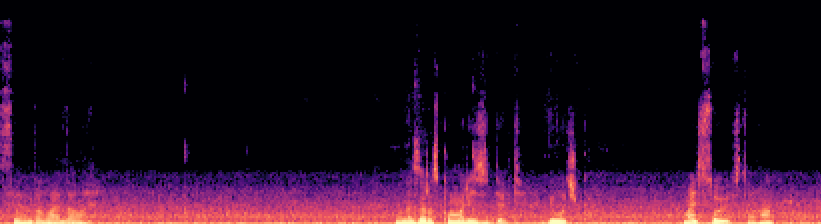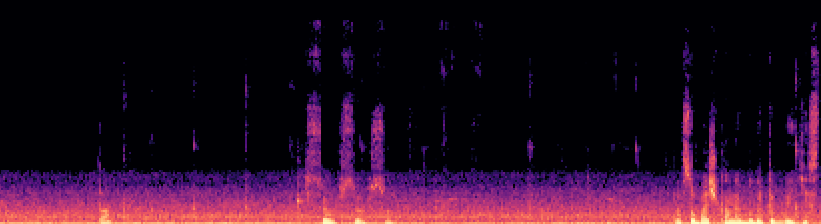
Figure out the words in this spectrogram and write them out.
Все, давай, давай. Мене зараз комарі з'їдять, білочка. Май совість, ага. Так. Все, все, все. Та собачка не буде тебе їсти.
